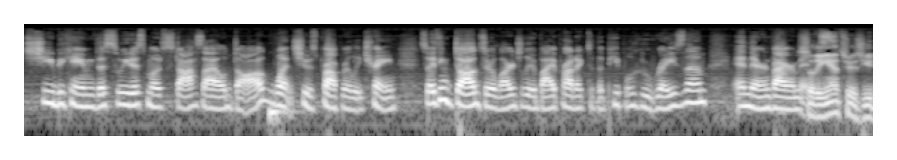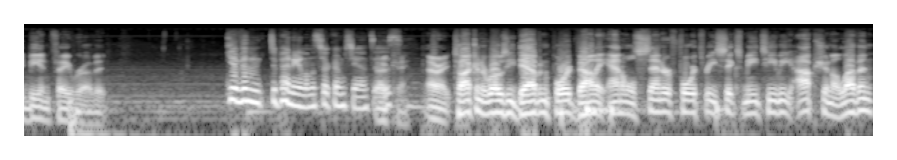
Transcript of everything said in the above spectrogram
she became the sweetest, most docile dog once she was properly trained. So I think dogs are largely a byproduct of the people who raise them and their environment. So the answer is you'd be in favor of it. Given depending on the circumstances. Okay. All right. Talking to Rosie Davenport, Valley Animal Center, 436 Me TV, option 11.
